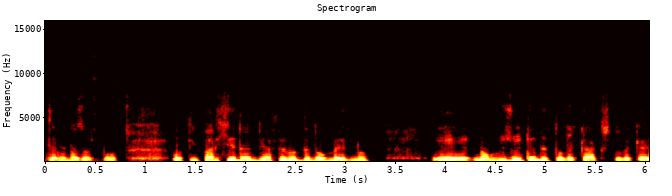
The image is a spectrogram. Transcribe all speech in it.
θέλω να σας πω ότι υπάρχει ένα ενδιαφέρον δεδομένο ε, νομίζω ήταν το 16, το 17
